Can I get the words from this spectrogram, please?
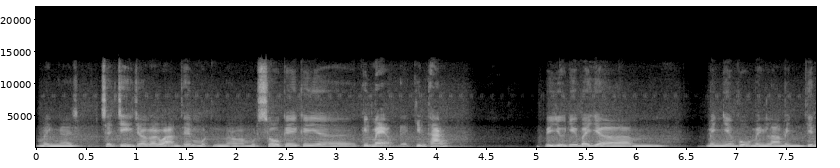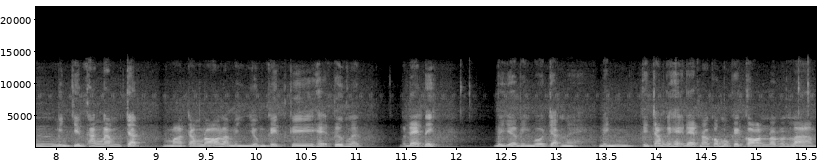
mình à, sẽ chỉ cho các bạn thêm một à, một số cái cái à, cái mẹo để chiến thắng. Ví dụ như bây giờ mình nhiệm vụ mình là mình chiến mình chiến thắng 5 trận mà trong đó là mình dùng cái cái hệ tướng là, là đét đi. Bây giờ mình vô trận này mình thì trong cái hệ đét nó có một cái con nó rất là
